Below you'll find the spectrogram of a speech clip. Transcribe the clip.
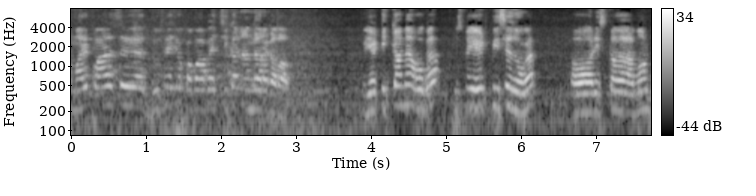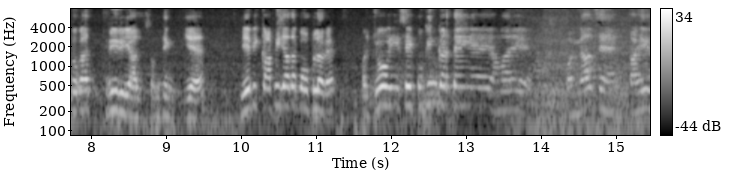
हमारे पास दूसरे जो कबाब है, चिकन अंगारा कबाब। तो ये टिक्का में होगा, इसमें एट पीसेस होगा, और इसका अमाउंट होगा थ्री रियाल समथिंग ये है। ये भी काफ़ी ज़्यादा पॉपुलर है, और जो इसे कुकिंग करते हैं, ये हमारे बंगाल से हैं, ताहिर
